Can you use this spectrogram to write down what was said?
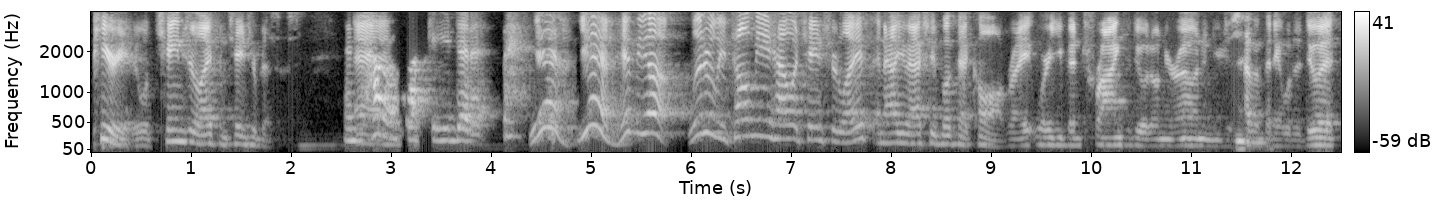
Period. It will change your life and change your business. And, and tell us after you did it. yeah, yeah. Hit me up. Literally tell me how it changed your life and how you actually booked that call, right? Where you've been trying to do it on your own and you just mm-hmm. haven't been able to do it.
